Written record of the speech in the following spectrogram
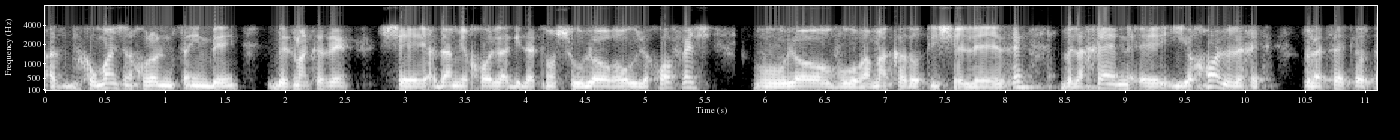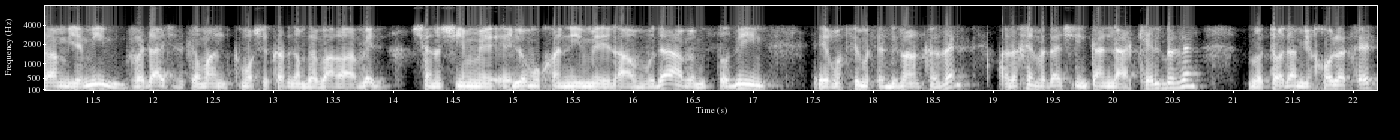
אז כמובן שאנחנו לא נמצאים בזמן כזה שאדם יכול להגיד לעצמו שהוא לא ראוי לחופש, והוא לא, והוא רמה כזאת של אה, זה, ולכן אה, יכול ללכת ולצאת לאותם ימים, בוודאי שזה כמובן, כמו שהזכרת גם דבר העבד, שאנשים אה, לא מוכנים לעבודה במשרדים, רוצים לצאת בזמן כזה, אז לכן ודאי שניתן להקל בזה, ואותו אדם יכול לצאת,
